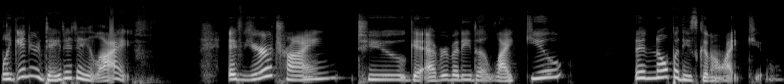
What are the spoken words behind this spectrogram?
like in your day to day life. If you're trying to get everybody to like you, then nobody's to like you.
